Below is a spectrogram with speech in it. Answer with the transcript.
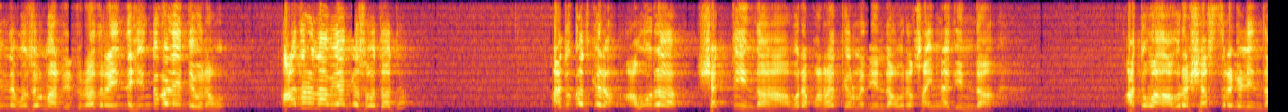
ಹಿಂದೆ ಮುಸಲ್ಮಾನರಿದ್ದರು ಅದರ ಹಿಂದೆ ಹಿಂದೂಗಳಿದ್ದೆವು ನಾವು. ಆದರೂ ನಾವು ಯಾಕೆ ಸೋತದ್ದು? ಅದಕ್ಕೋಸ್ಕರ ಅವರ ಶಕ್ತಿಯಿಂದ, ಅವರ ಪರಾಕ್ರಮದಿಂದ, ಅವರ ಸೈನ್ಯದಿಂದ ಅಥವಾ ಅವರ ಶಸ್ತ್ರಗಳಿಂದ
